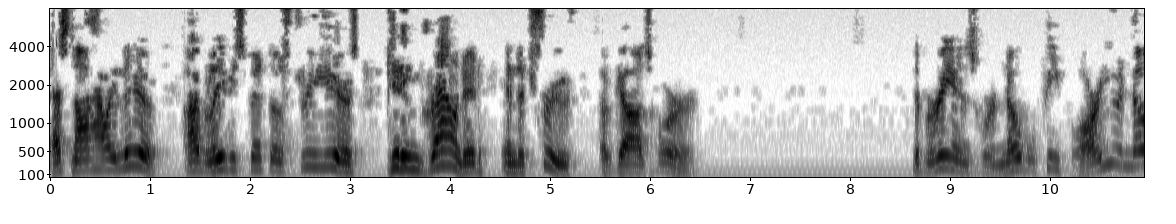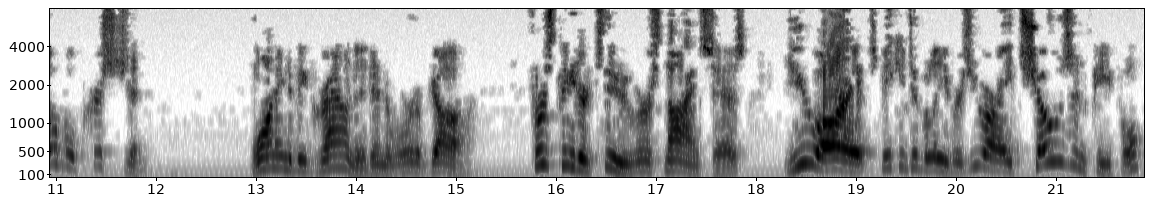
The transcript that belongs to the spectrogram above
That's not how he lived. I believe he spent those three years getting grounded in the truth of God's Word. The Bereans were noble people. Are you a noble Christian wanting to be grounded in the Word of God? 1 Peter 2, verse 9 says, You are, a, speaking to believers, you are a chosen people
